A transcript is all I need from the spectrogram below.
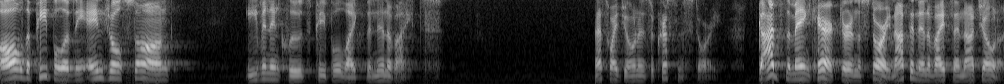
all the people of the angel's song even includes people like the Ninevites. That's why Jonah is a Christmas story. God's the main character in the story, not the Ninevites and not Jonah.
